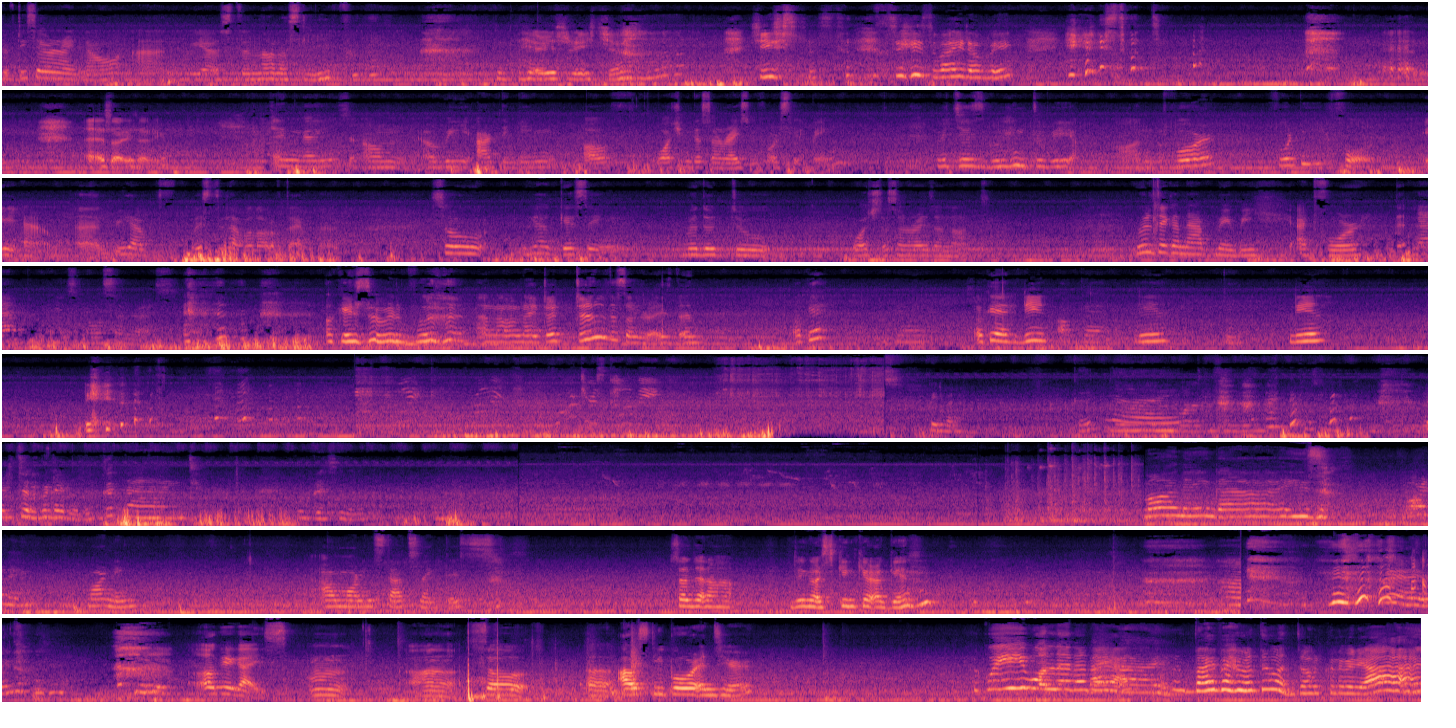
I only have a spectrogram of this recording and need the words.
3:57 right now and we are still not asleep. Here is Rachel. she's she's wide awake. Here is and, uh, sorry sorry. And guys, um, uh, we are thinking of watching the sunrise before sleeping, which is going to be on 4:44 a.m. and we have we still have a lot of time left. So we are guessing whether to watch the sunrise or not. We'll take a nap maybe at 4. The nap is no sunrise. okay, so we'll pull an all-nighter till the sunrise then. Okay? Okay, deal. Okay. Deal. Deal. Deal. फेरि like this. So then I'm doing her skincare again. okay guys. Mm, uh, so uh, our sleepover ends here. Bye bye. Bye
